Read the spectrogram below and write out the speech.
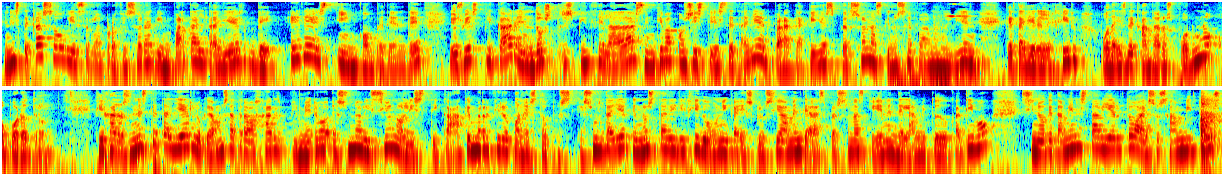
En este caso voy a ser la profesora que imparta el taller de Eres incompetente y os voy a explicar en dos, tres pinceladas en qué va a consistir este taller para que aquellas personas que no sepan muy bien qué taller elegir podáis decantaros por uno o por otro. Fijaros, en este taller lo que vamos a trabajar primero es una visión holística. ¿A qué me refiero con esto? Pues que es un taller que no está dirigido única y exclusivamente a las personas que vienen del ámbito educativo, sino que también está abierto a esos ámbitos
